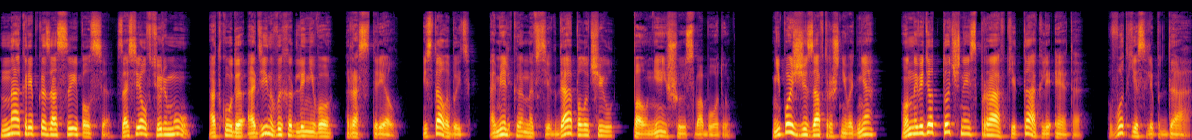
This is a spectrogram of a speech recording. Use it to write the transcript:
накрепко засыпался, засел в тюрьму, откуда один выход для него – расстрел». И стало быть, Амелька навсегда получил полнейшую свободу. Не позже завтрашнего дня он наведет точные справки, так ли это. Вот если б да.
